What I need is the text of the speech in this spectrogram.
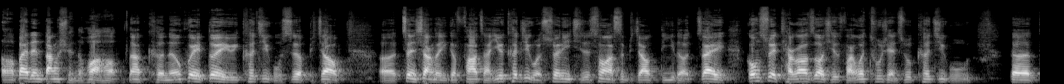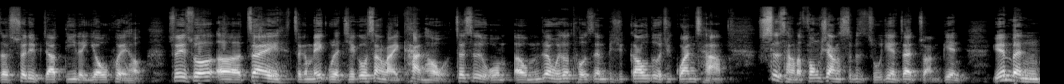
呃，拜登当选的话，哈，那可能会对于科技股是有比较呃正向的一个发展，因为科技股的税率其实算是比较低的，在公司税调高之后，其实反而会凸显出科技股的的税率比较低的优惠，哈，所以说呃，在整个美股的结构上来看，哈，这是我呃我们认为说投资人必须高度去观察市场的风向是不是逐渐在转变。原本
